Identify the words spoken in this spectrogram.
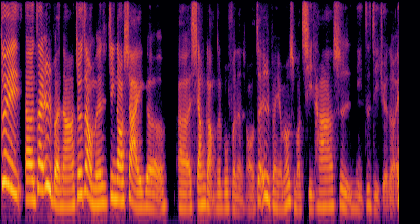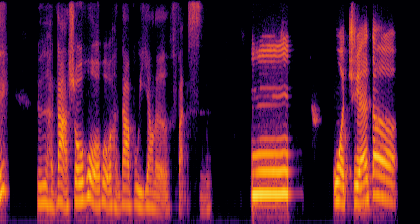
对，呃，在日本呢、啊，就是在我们进到下一个呃香港这部分的时候，在日本有没有什么其他是你自己觉得哎，就是很大收获或者很大不一样的反思？嗯，我觉得，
